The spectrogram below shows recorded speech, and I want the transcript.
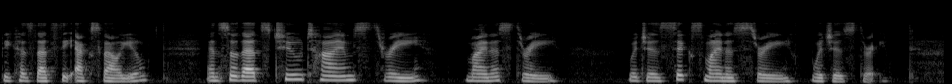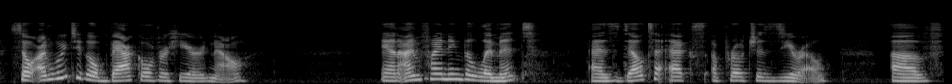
because that's the x value. And so that's 2 times 3 minus 3, which is 6 minus 3, which is 3. So I'm going to go back over here now, and I'm finding the limit as delta x approaches 0 of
